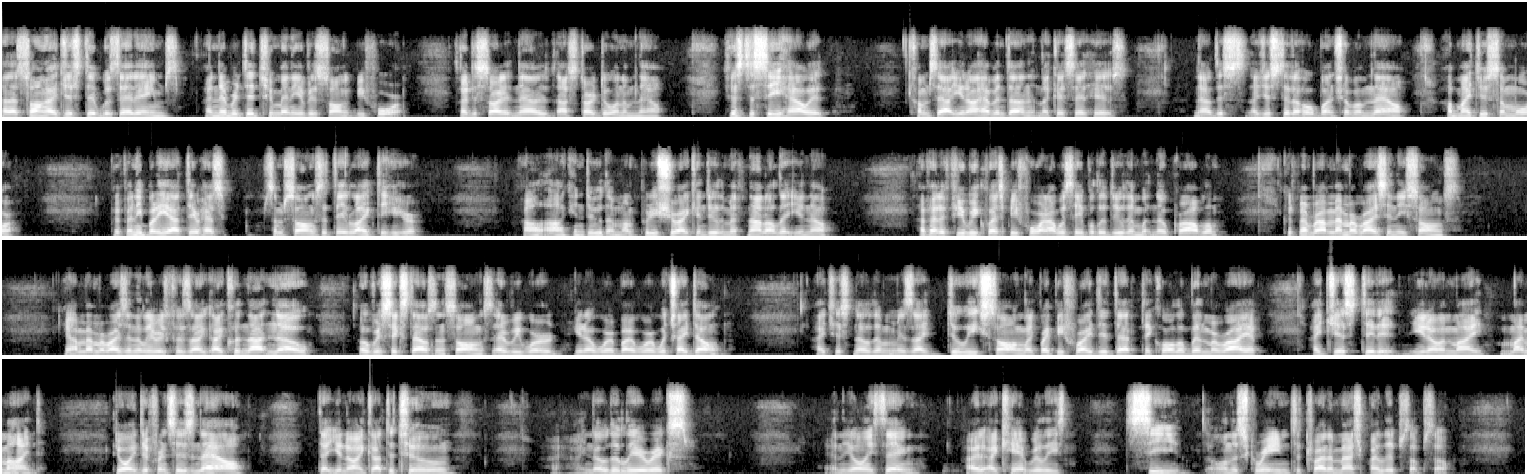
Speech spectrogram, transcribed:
Now that song I just did was Ed Ames. I never did too many of his songs before, so I decided now I start doing them now, just to see how it comes out. You know, I haven't done, like I said, his. Now this, I just did a whole bunch of them now. I might do some more. But if anybody out there has some songs that they like to hear, I'll, I can do them. I'm pretty sure I can do them. If not, I'll let you know. I've had a few requests before, and I was able to do them with no problem. Because remember, I'm memorizing these songs. Yeah, I'm memorizing the lyrics because I, I could not know over 6,000 songs, every word, you know, word by word, which I don't. I just know them as I do each song. Like right before I did that, they call the Wind Maria, I just did it, you know, in my, my mind. The only difference is now that, you know, I got the tune, I, I know the lyrics, and the only thing I, I can't really see on the screen to try to match my lips up. So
